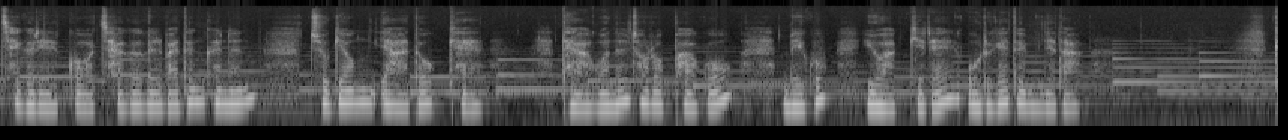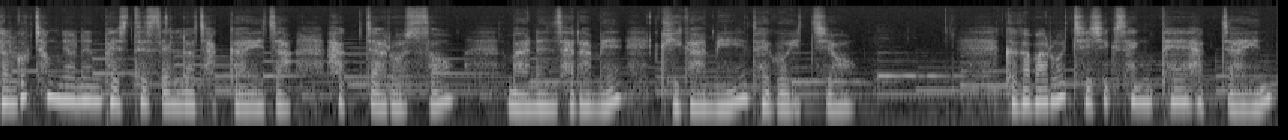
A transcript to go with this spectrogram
책을 읽고 자극을 받은 그는 주경 야독해 대학원을 졸업하고 미국 유학길에 오르게 됩니다. 결국 청년은 베스트셀러 작가이자 학자로서 많은 사람의 귀감이 되고 있지요. 그가 바로 지식 생태 학자인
